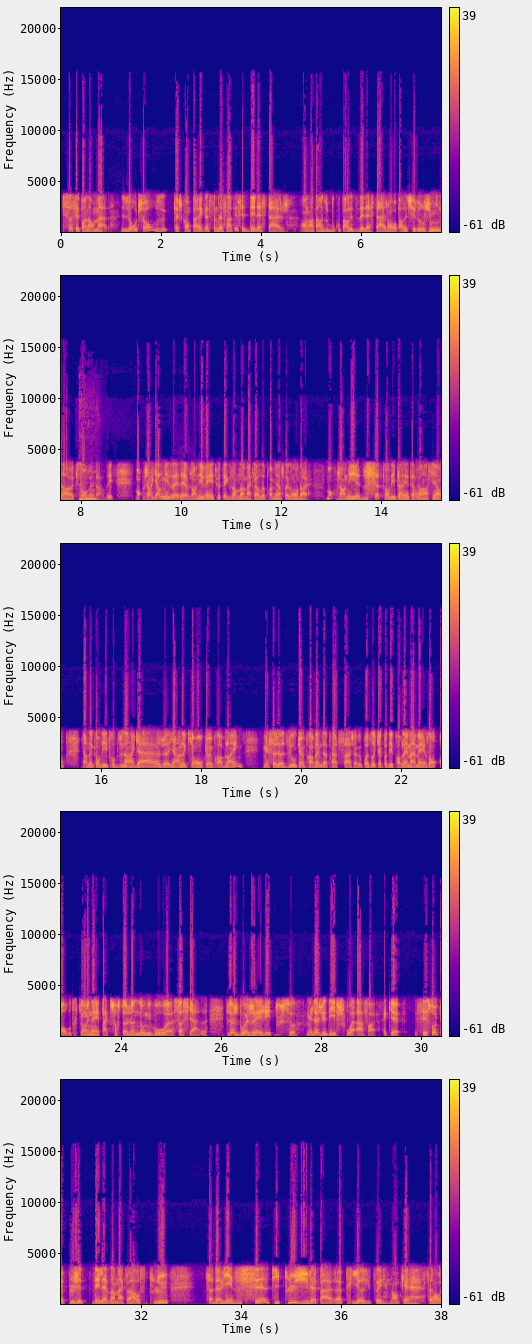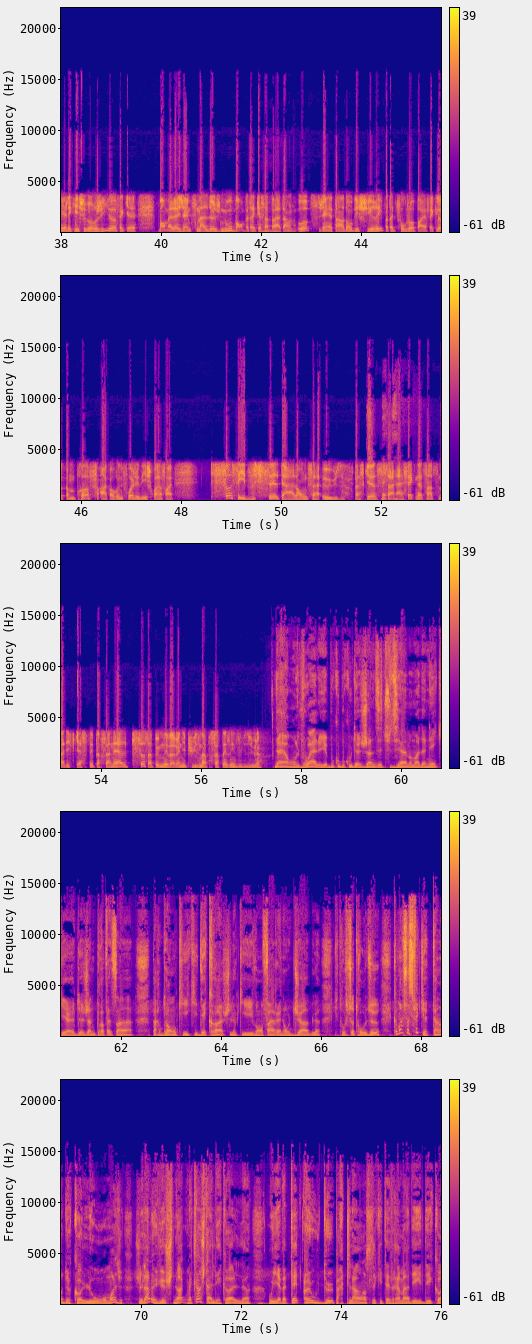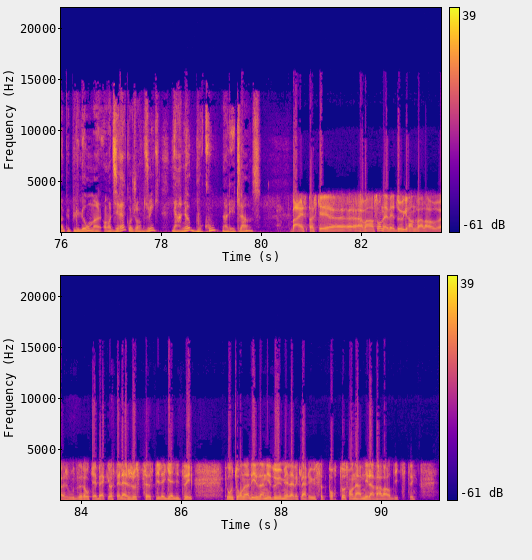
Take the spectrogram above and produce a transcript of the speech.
Puis ça, c'est pas normal. L'autre chose que je comparais avec le système de santé, c'est le délestage. On a entendu beaucoup parler du délestage. On va parler de chirurgie mineure qui sont hmm. retardées. Bon, je regarde mes élèves. J'en ai 28 exemples dans ma classe de première secondaire. Bon, j'en ai 17 qui ont des plans d'intervention. Il y en a qui ont des troubles du langage. Il y en a qui ont aucun problème. Mais cela dit, aucun problème d'apprentissage. Ça ne veut pas dire qu'il n'y a pas des problèmes à la maison autres qui ont un impact sur ce jeune-là au niveau euh, social. Puis là, je dois gérer tout ça. Mais là, j'ai des choix à faire. Fait que c'est sûr que plus j'ai d'élèves dans ma classe, plus ça devient difficile, puis plus j'y vais par euh, priorité. Donc, euh, on va y aller avec les chirurgies, là. Fait que, bon, ben là, j'ai un petit mal de genou. Bon, peut-être que ça peut attendre. Oups, j'ai un tendon déchiré. Peut-être qu'il faut que je opère. Fait que là, comme prof, encore une fois, j'ai des choix à faire ça, c'est difficile, puis à la longue, ça use, parce que ça affecte notre sentiment d'efficacité personnelle, puis ça, ça peut mener vers un épuisement pour certains individus. D'ailleurs, on le voit, il y a beaucoup, beaucoup de jeunes étudiants à un moment donné, qui, euh, de jeunes professeurs, pardon, qui, qui décrochent, là, qui vont faire un autre job, là, qui trouvent ça trop dur. Comment ça se fait qu'il y a tant de cas lourds? Moi, j'ai l'air d'un vieux schnock, mais quand j'étais à l'école, là, où il y avait peut-être un ou deux par classe qui étaient vraiment des, des cas un peu plus lourds, mais on dirait qu'aujourd'hui, il y en a beaucoup dans les classes? Ben, c'est parce que euh, avant ça, on avait deux grandes valeurs, euh, je vous dirais, au Québec. C'était la justice puis l'égalité. Puis au tournant des années 2000, avec la réussite pour tous, on a amené la valeur d'équité.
